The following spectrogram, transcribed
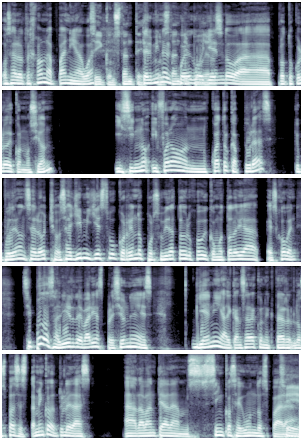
o sea, lo trajeron a pan y agua. Sí, constante. Termina el constante juego yendo a protocolo de conmoción. Y si no, y fueron cuatro capturas que pudieron ser ocho. O sea, Jimmy G estuvo corriendo por su vida todo el juego y como todavía es joven, sí pudo salir de varias presiones bien y alcanzar a conectar los pases. También cuando tú le das a Davante Adams cinco segundos para Sí.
